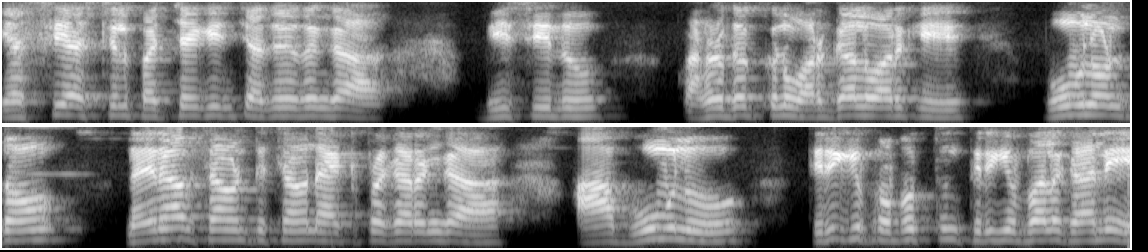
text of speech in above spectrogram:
ఎస్సీ ఎస్టీలు ప్రత్యేకించి అదేవిధంగా బీసీలు అనగదొక్కున వర్గాల వారికి భూములు ఉండటం nine of seventy seven act ప్రకారంగా ఆ భూములు తిరిగి ప్రభుత్వం తిరిగి ఇవ్వాలి కానీ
